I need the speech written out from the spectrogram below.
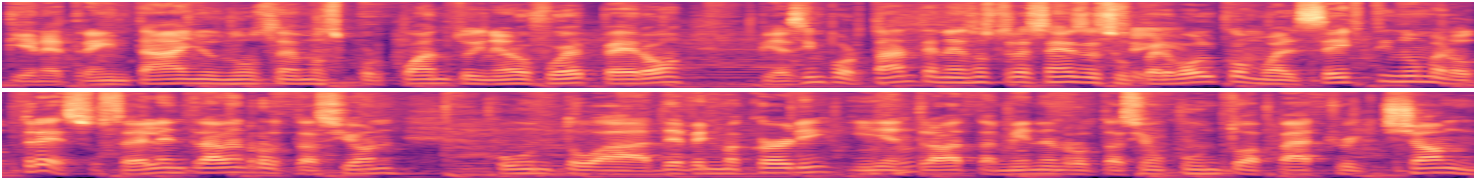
Tiene 30 años, no sabemos por cuánto dinero fue, pero pieza importante en esos tres años de Super Bowl como el safety número 3. O sea, él entraba en rotación junto a Devin McCurdy y entraba también en rotación junto a Patrick Chung.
